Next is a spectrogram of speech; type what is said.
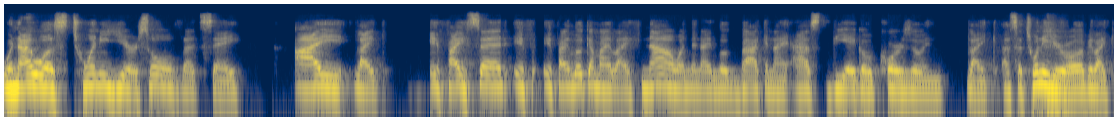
when I was 20 years old, let's say, I like if I said if if I look at my life now and then I look back and I ask Diego Corzo in like as a 20 year old i'd be like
